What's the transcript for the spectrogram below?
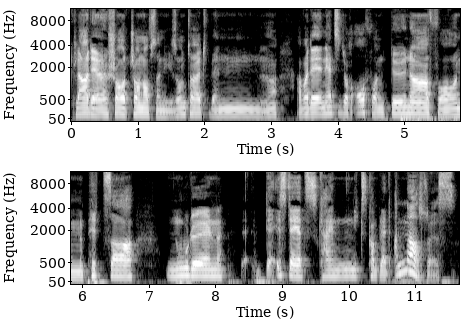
klar, der schaut schon auf seine Gesundheit, wenn, ja, aber der ernährt sich doch auch von Döner, von Pizza, Nudeln. Der ist ja jetzt kein, nix komplett anderes.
